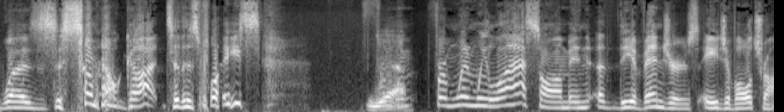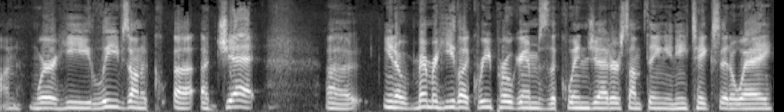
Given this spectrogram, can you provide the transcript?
was somehow got to this place. From, Yeah. from when we last saw him in uh, the Avengers: Age of Ultron, where he leaves on a uh, a jet. Uh, you know, remember he like reprograms the Quinjet or something, and he takes it away,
